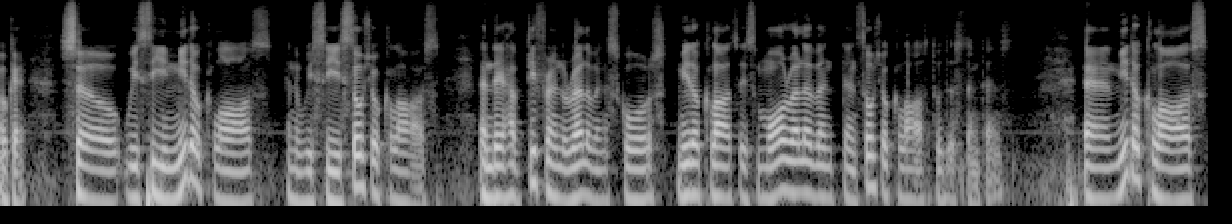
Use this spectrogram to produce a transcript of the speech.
Okay, so we see middle class and we see social class, and they have different relevant scores. Middle class is more relevant than social class to the sentence. And middle class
